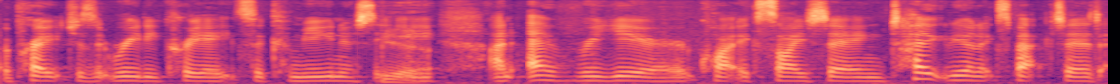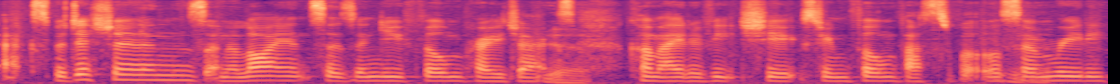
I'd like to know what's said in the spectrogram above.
approach is it really creates a community, yeah. and every year quite exciting, totally unexpected expeditions and alliances and new film projects yeah. come out of each Extreme Film Festival. So yeah. I'm really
